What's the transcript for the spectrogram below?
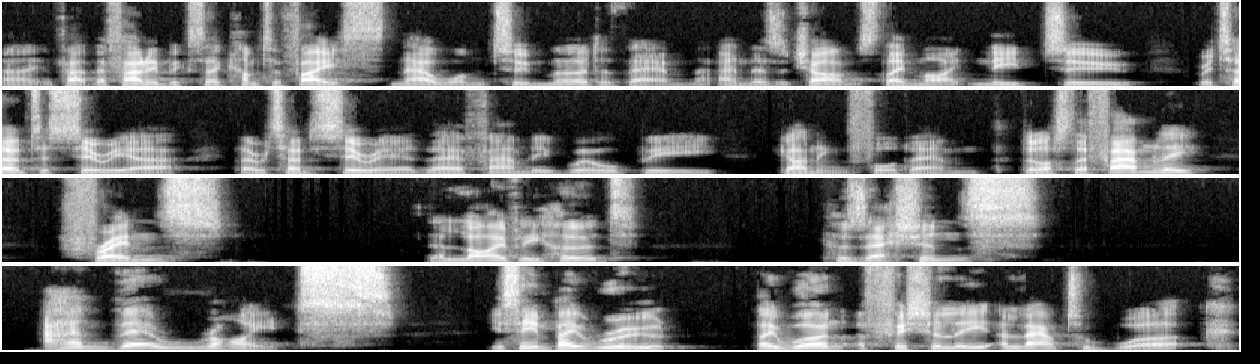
uh, in fact, their family, because they come to faith, now want to murder them, and there's a chance they might need to return to Syria. If they return to Syria, their family will be gunning for them. They lost their family, friends, their livelihood, possessions, and their rights. You see, in Beirut, they weren't officially allowed to work.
